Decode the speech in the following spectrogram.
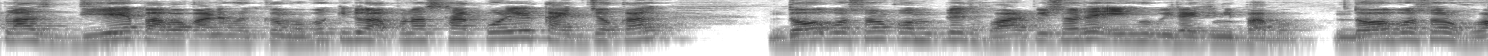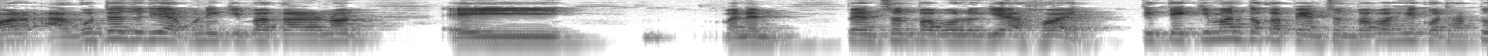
প্লাছ দিয়ে পাবৰ কাৰণে সক্ষম হ'ব। কিন্তু আপোনাৰ চাকৰিৰ কাৰ্যকাল দহ বছৰ কমপ্লিট হোৱাৰ পিছতহে এই সুবিধাখিনি পাব। দহ বছৰ হোৱাৰ আগতে যদি আপুনি কিবা কাৰণত এই মানে পেঞ্চন পাবলগীয়া হয় তেতিয়া কিমান টকা পেঞ্চন পাব সেই কথাটো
